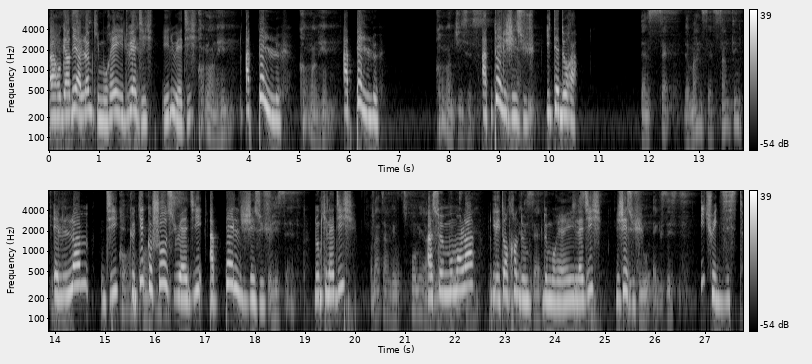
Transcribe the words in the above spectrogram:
a regardé à l'homme qui mourait et il lui a dit, il lui a dit, appelle-le, appelle-le, appelle Jésus, il t'aidera. Et l'homme dit que quelque chose lui a dit, appelle Jésus. Donc il a dit, à ce moment-là, il était en train de, de mourir. Et il a dit, Jésus, si tu existes.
